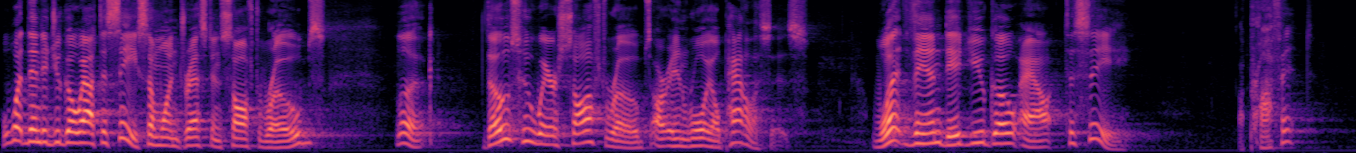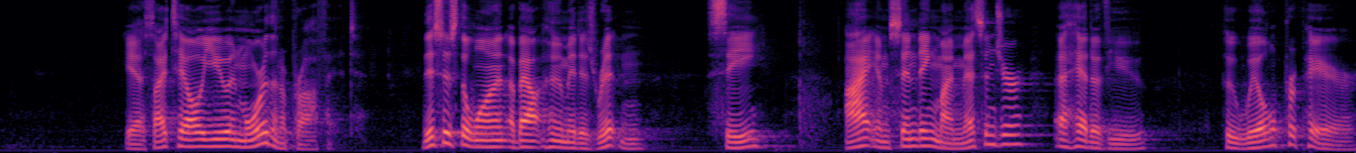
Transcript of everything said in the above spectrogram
What then did you go out to see? Someone dressed in soft robes? Look, those who wear soft robes are in royal palaces. What then did you go out to see? A prophet? Yes, I tell you, and more than a prophet. This is the one about whom it is written See, I am sending my messenger ahead of you who will prepare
